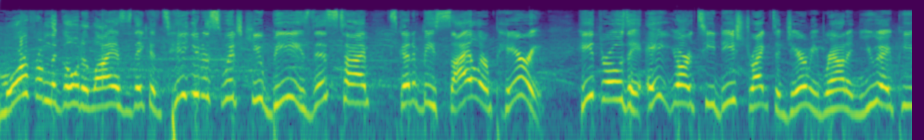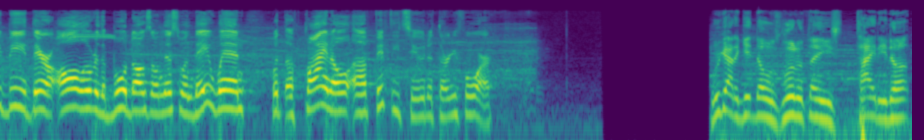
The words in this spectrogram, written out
More from the Golden Lions as they continue to switch QBs. This time it's going to be Skylar Perry. He throws a eight-yard TD strike to Jeremy Brown and UAPB. They're all over the Bulldogs on this one. They win with a final of 52 to 34. We got to get those little things tidied up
